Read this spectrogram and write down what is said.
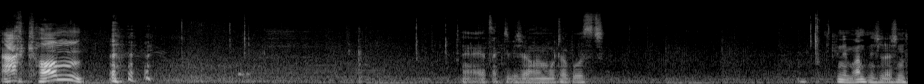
Ach komm! ja, jetzt aktiviere ich auch meinen Motorboost. Ich kann den Brand nicht löschen.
